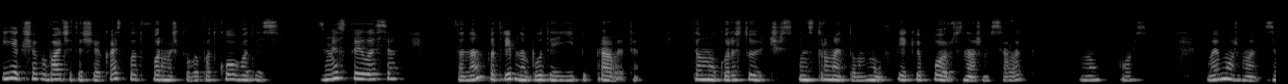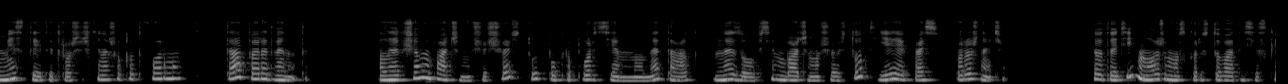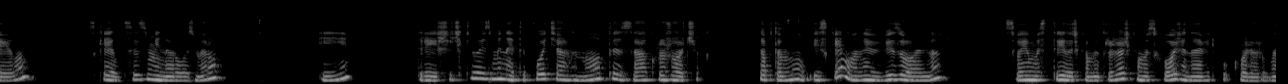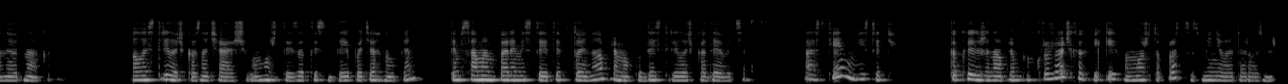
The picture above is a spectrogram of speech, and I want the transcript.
І якщо ви бачите, що якась платформочка випадково десь змістилася, то нам потрібно буде її підправити. Тому, користуючись інструментом Move, який поруч з нашим Select, ну, ось, ми можемо змістити трошечки нашу платформу та передвинути. Але якщо ми бачимо, що щось тут по пропорціям ну, не так, не зовсім, бачимо, що ось тут є якась порожнеча, то тоді можемо скористуватися скейлом. Скейл це зміна розміру, і трішечки ось змінити, потягнути за кружочок. Тобто Move і Scale вони візуально своїми стрілочками і кружочками схожі навіть по кольору, вони однакові. Але стрілочка означає, що ви можете і затиснути і потягнути, тим самим перемістити в той напрямок, куди стрілочка дивиться. А Scale містить в таких же напрямках кружочках, в яких ви можете просто змінювати розмір.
